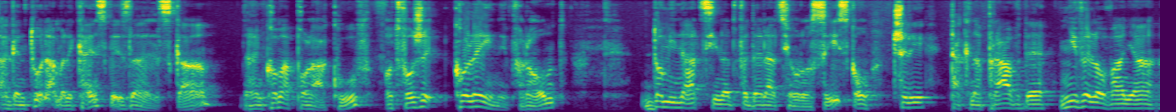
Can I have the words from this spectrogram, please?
agentura amerykańsko-izraelska rękoma Polaków otworzy kolejny front dominacji nad Federacją Rosyjską, czyli tak naprawdę niwelowania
